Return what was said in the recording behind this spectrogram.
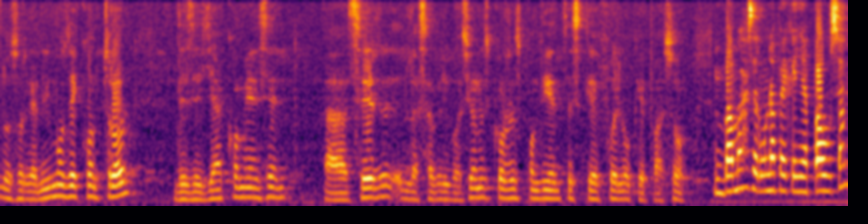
los organismos de control desde ya comiencen hacer las averiguaciones correspondientes qué fue lo que pasó. Vamos a hacer una pequeña pausa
